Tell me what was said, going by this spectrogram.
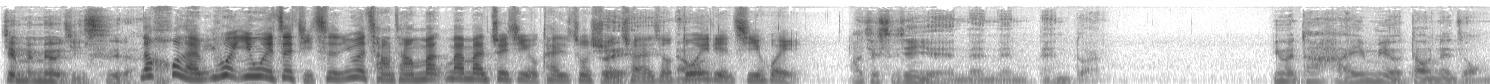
见面没有几次了。那后来因为因为这几次，因为常常慢慢慢最近有开始做宣传的时候，多一点机会，而且时间也很很很短，因为他还没有到那种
